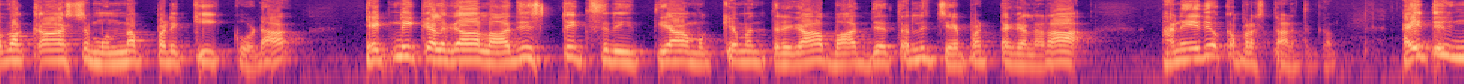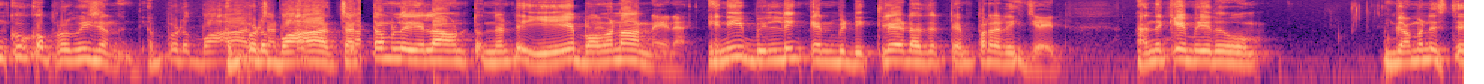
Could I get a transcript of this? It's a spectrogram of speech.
అవకాశం ఉన్నప్పటికీ కూడా టెక్నికల్గా లాజిస్టిక్స్ రీత్యా ముఖ్యమంత్రిగా బాధ్యతలు చేపట్టగలరా అనేది ఒక ప్రశ్నార్థకం. అయితే ఇంకొక ప్రొవిజన్ ఉంది. ఇప్పుడు బా ఇప్పుడు బా చట్టంలో ఎలా ఉంటుందంటే ఏ భవనాన్నైనా any building can be declared as a temporary jail అందుకే మీరు గమనిస్తే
